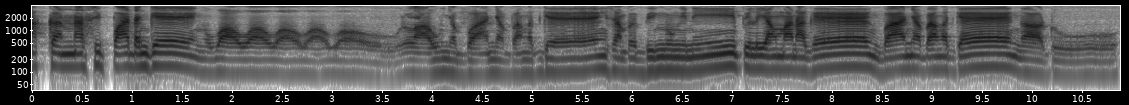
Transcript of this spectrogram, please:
makan nasi padang geng. Wow wow wow wow wow. Launya banyak banget geng. Sampai bingung ini pilih yang mana geng. Banyak banget geng. Aduh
